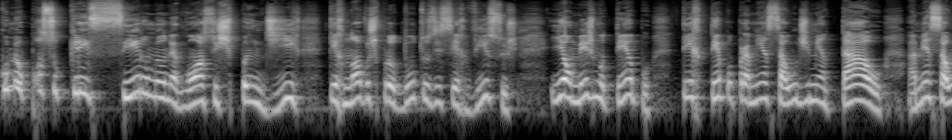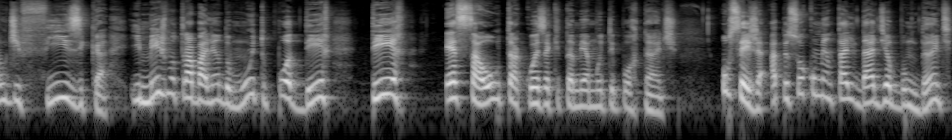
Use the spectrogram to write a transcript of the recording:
Como eu posso crescer o meu negócio, expandir, ter novos produtos e serviços e, ao mesmo tempo, ter tempo para a minha saúde mental, a minha saúde física e, mesmo trabalhando muito, poder ter essa outra coisa que também é muito importante? Ou seja, a pessoa com mentalidade abundante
